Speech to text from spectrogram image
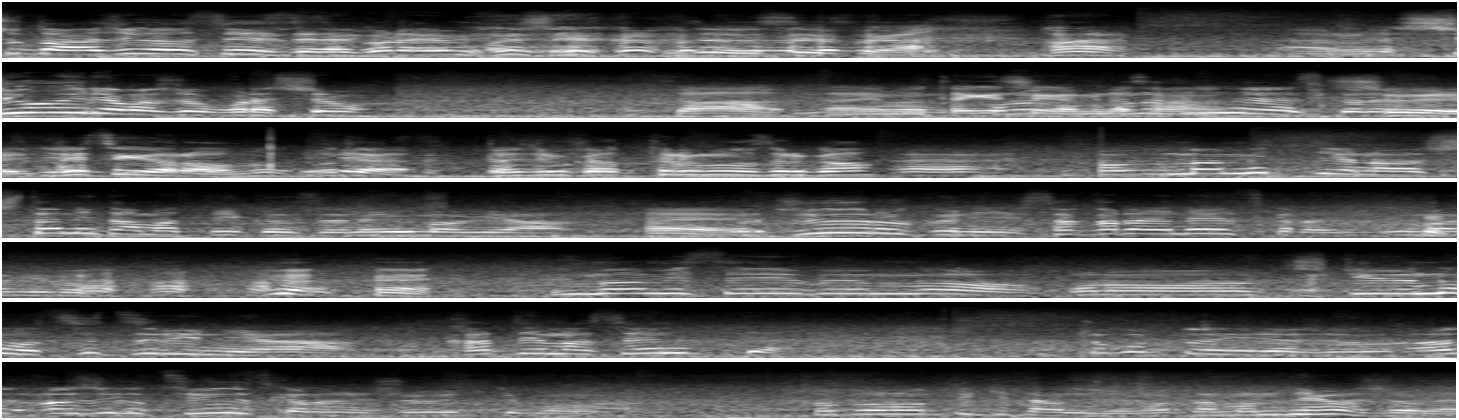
ちょっと味が薄いですね。これ。はい。あの塩入れましょうこれ塩さあ今たけしが皆さんんじゃないですかね。塩入れすぎだろ。待って。大丈夫か？取り戻せるか？うまみっていうのは下に溜まっていくんですよねうまみは。はい。これ16に逆らえないですからうまみも。うまみ成分もこの地球のツツリには勝てませんって。ちょこっと入れましょう。あ味が強いですからね醤油ってものは整ってきたんでまた飲んでみましょうね。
